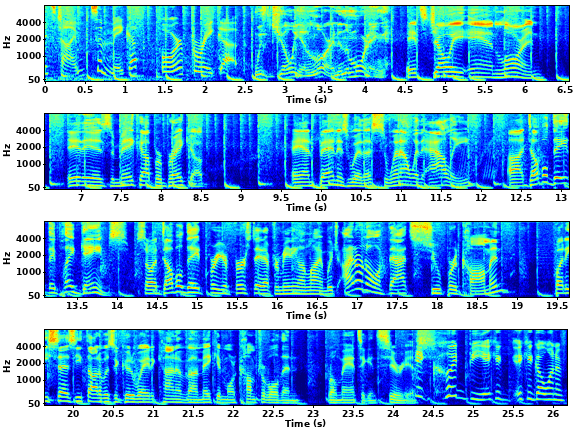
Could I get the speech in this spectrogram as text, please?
It's time to make up or break up. With Joey and Lauren in the morning. It's Joey and Lauren. It is make up or break up. And Ben is with us. Went out with Allie. Uh, double date, they played games. So a double date for your first date after meeting online, which I don't know if that's super common, but he says he thought it was a good way to kind of uh, make it more comfortable than romantic and serious. It could be. It could. It could go one of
